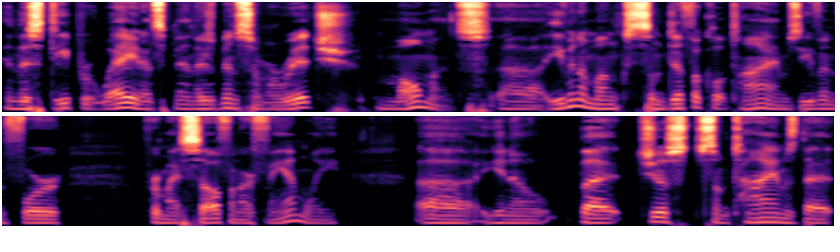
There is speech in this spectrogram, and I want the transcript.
in this deeper way. And it's been there's been some rich moments uh, even amongst some difficult times even for for myself and our family uh, you know but just some times that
